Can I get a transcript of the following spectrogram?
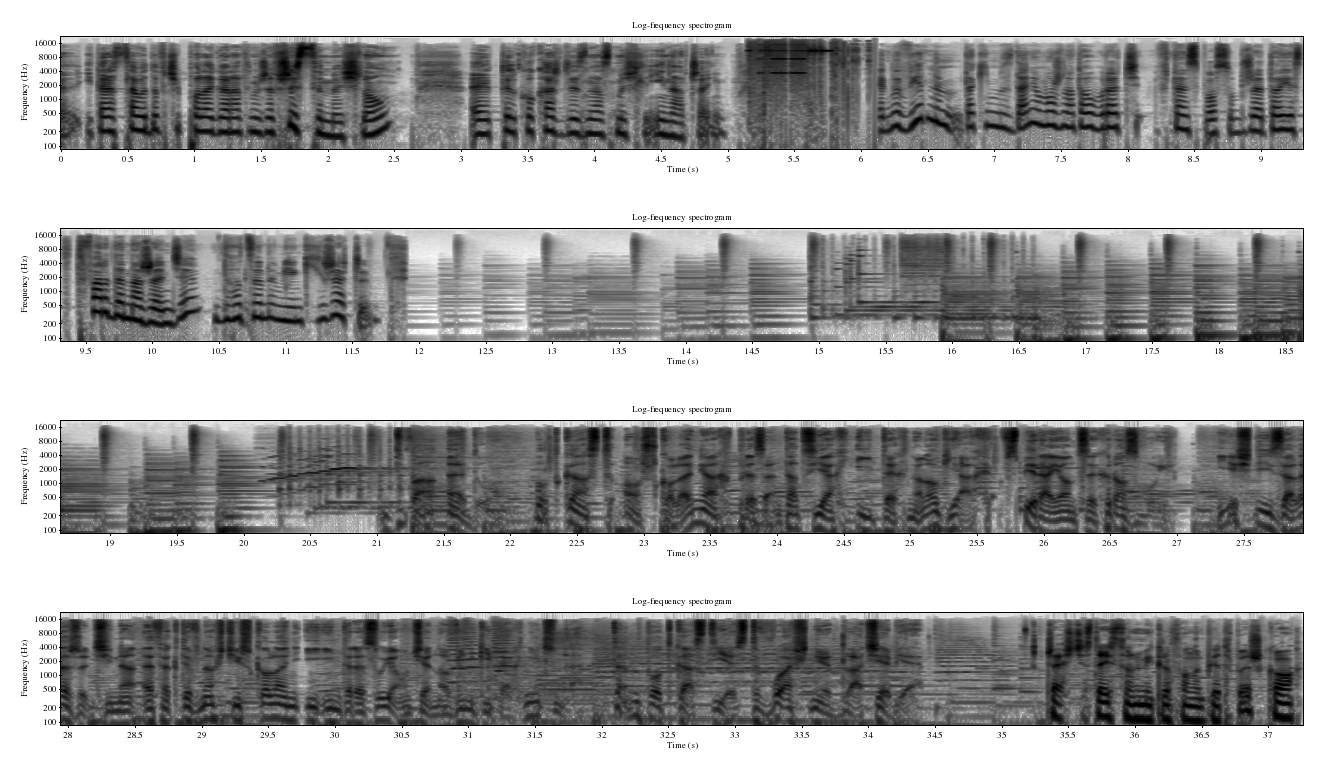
E, I teraz cały dowcip polega na tym, że wszyscy myślą, e, tylko każdy z nas myśli inaczej. Jakby w jednym takim zdaniu można to ubrać w ten sposób, że to jest twarde narzędzie do oceny miękkich rzeczy. Podcast o szkoleniach, prezentacjach i technologiach wspierających rozwój. Jeśli zależy Ci na efektywności szkoleń i interesują Cię nowinki techniczne, ten podcast jest właśnie dla Ciebie. Cześć, z tej strony mikrofonu Piotr Peszko,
